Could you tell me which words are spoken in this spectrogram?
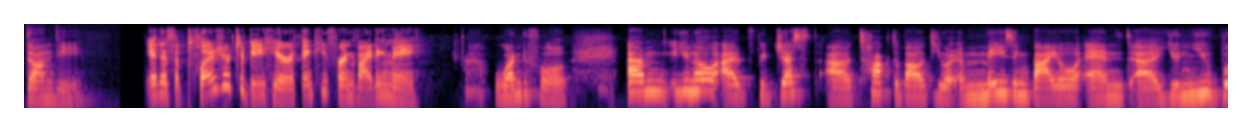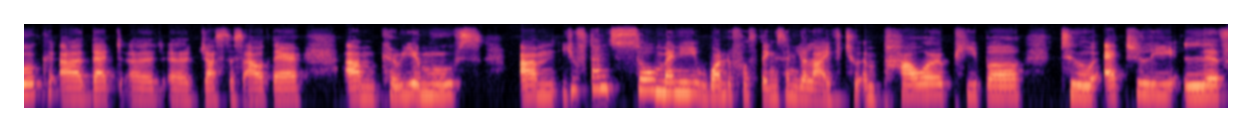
Dondi. It is a pleasure to be here. Thank you for inviting me. Wonderful. Um, you know, I, we just uh, talked about your amazing bio and uh, your new book uh, that uh, uh, just is out there, um, Career Moves. Um, you've done so many wonderful things in your life to empower people to actually live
